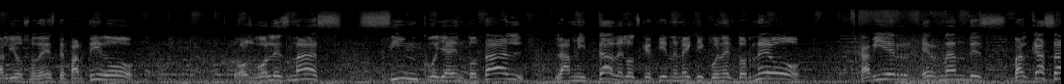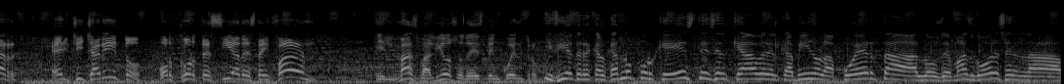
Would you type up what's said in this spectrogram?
valioso de este partido. Dos goles más, cinco ya en total, la mitad de los que tiene México en el torneo. Javier Hernández Balcázar, el chicharito, por cortesía de State el más valioso de este encuentro. Y fíjate, recalcarlo porque este es el que abre el camino, la puerta a los demás goles en la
